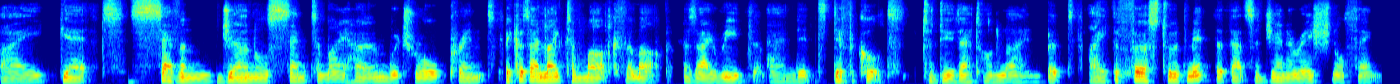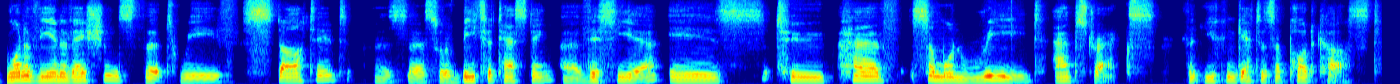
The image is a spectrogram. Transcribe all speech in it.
I get seven journals sent to my home, which are all print, because I like to mark them up as I read them. And it's difficult to do that online. But I the first to admit that that's a generational thing. One of the innovations that we've started as sort of beta testing uh, this year is to have someone read abstracts that you can get as a podcast.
